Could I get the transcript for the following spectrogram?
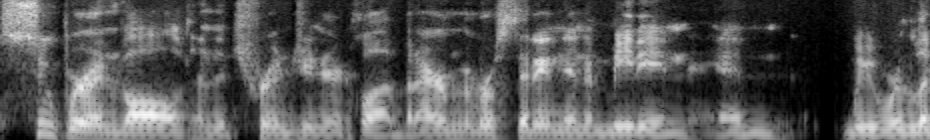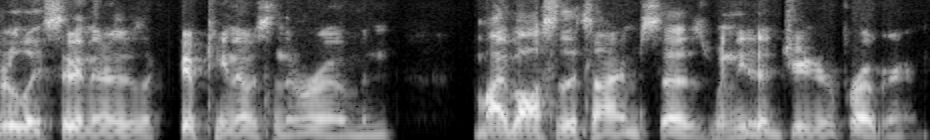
super involved in the Troon Junior Club, but I remember sitting in a meeting and we were literally sitting there. There's like 15 of us in the room, and my boss at the time says, "We need a junior program,"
